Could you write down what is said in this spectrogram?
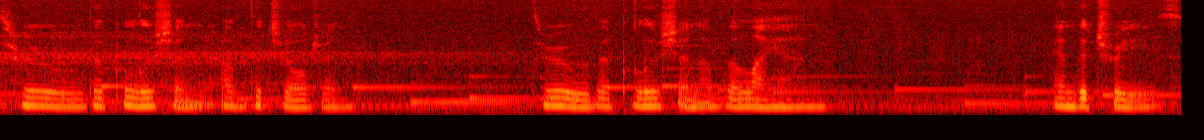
through the pollution of the children, through the pollution of the land and the trees.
